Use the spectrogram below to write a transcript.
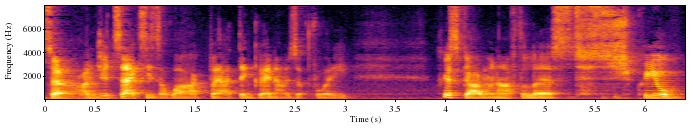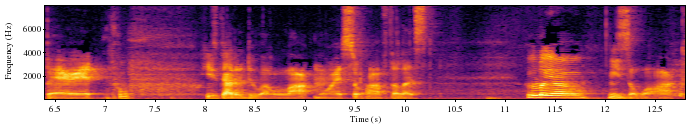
to 100 sacks, he's a lock, but I think right now he's at 40. Chris Godwin off the list. Shaquille Barrett, oof, he's got to do a lot more, so off the list. Julio, he's a lock.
